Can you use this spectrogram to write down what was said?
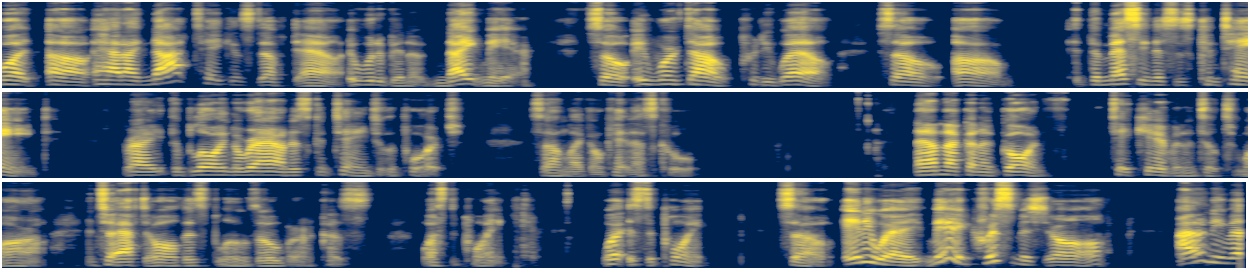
But uh, had I not taken stuff down, it would have been a nightmare. So it worked out pretty well. So um, the messiness is contained, right? The blowing around is contained to the porch. So I'm like, okay, that's cool. Now I'm not gonna go and take care of it until tomorrow, until after all this blows over, because what's the point? What is the point? So anyway, Merry Christmas, y'all. I don't even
